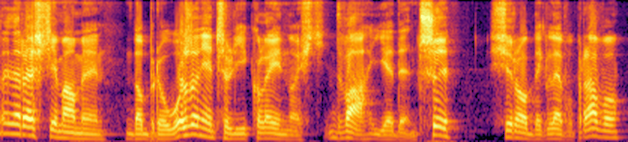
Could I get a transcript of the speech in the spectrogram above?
No i nareszcie mamy dobre ułożenie, czyli kolejność 2, 1, 3, środek, lewo, prawo.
